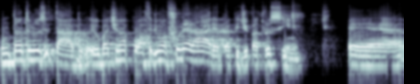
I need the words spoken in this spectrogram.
um tanto inusitado. Eu bati na porta de uma funerária para pedir patrocínio. É,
